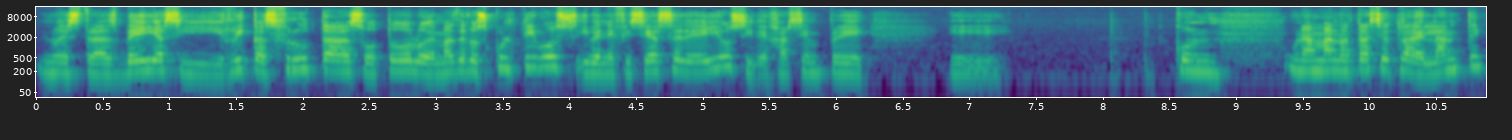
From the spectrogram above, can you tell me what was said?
nuestras bellas y ricas frutas o todo lo demás de los cultivos y beneficiarse de ellos y dejar siempre eh, con una mano atrás y otra adelante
